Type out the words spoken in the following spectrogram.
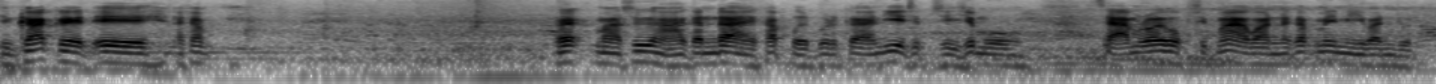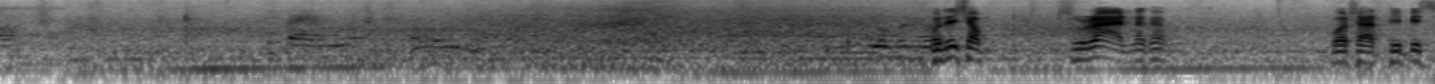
สินค้าเกรด A นะครับและมาซื้อหากันได้ครับ เปิดบริการ 24 ชั่วโมง 365 วันนะครับ ไม่มีวันหยุด คนที่ช็อปสุราษฎร์นะครับบริษัท PPC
